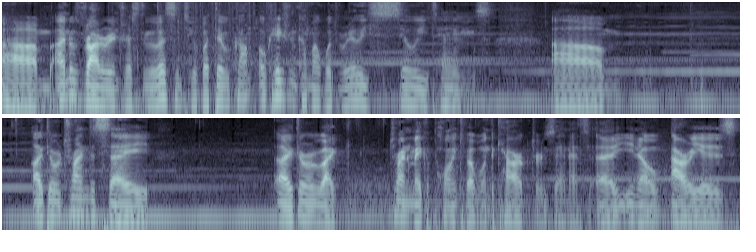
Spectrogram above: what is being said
Um, and it was rather interesting to listen to, but they would come, occasionally come up with really silly things. Um, like they were trying to say, like they were like trying to make a point about one of the characters in it. Uh, you know, Arya's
